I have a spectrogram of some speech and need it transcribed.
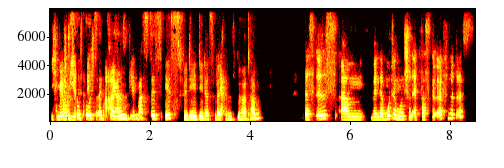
ich möchte Kannst jetzt du kurz erklären, was das ist für die, die das vielleicht ja. nicht gehört haben? Das ist, ähm, wenn der Muttermund schon etwas geöffnet ist,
